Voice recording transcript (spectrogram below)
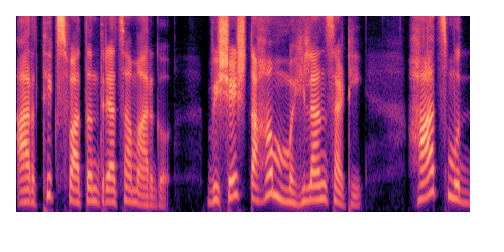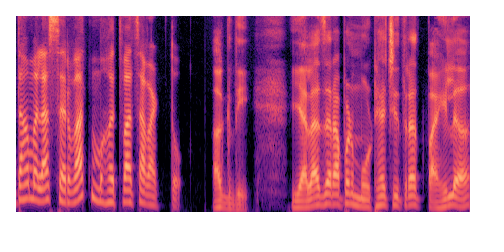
आर्थिक स्वातंत्र्याचा मार्ग विशेषतः महिलांसाठी. हाच मुद्दा मला सर्वात महत्त्वाचा वाटतो. अगदी. याला जर आपण मोठ्या चित्रात पाहिलं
